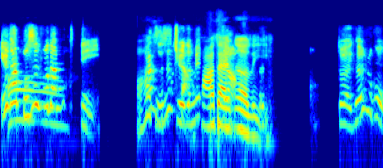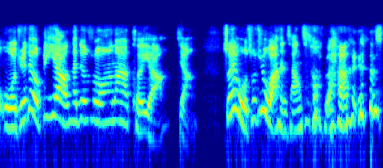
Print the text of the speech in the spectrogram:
因为他不是负担不起，哦，他只是觉得没有花在那里。对，可是如果我觉得有必要，他就说那可以啊，这样。所以我出去玩很常找他，就是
